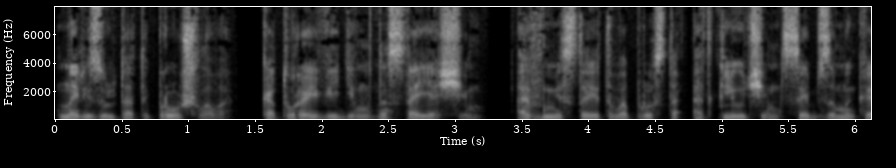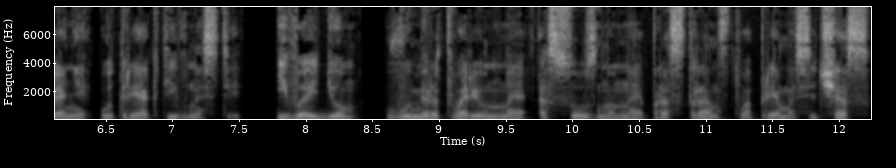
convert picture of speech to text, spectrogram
на результаты прошлого, которые видим в настоящем, а вместо этого просто отключим цепь замыкания от реактивности и войдем в умиротворенное осознанное пространство прямо сейчас,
